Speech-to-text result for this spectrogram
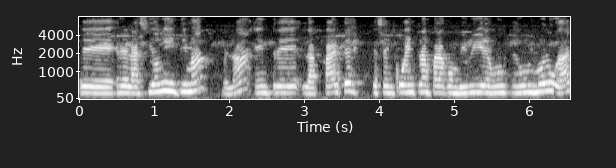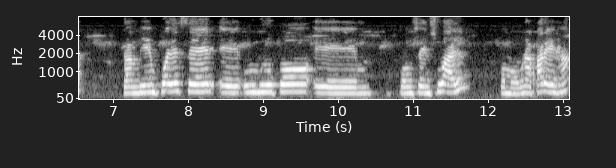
eh, relación íntima, ¿verdad? Entre las partes que se encuentran para convivir en un, en un mismo lugar también puede ser eh, un grupo eh, consensual, como una pareja,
